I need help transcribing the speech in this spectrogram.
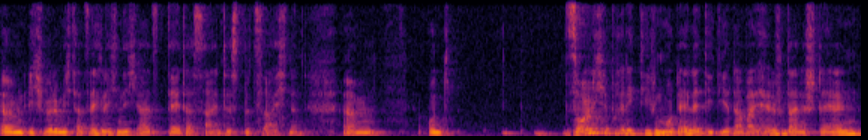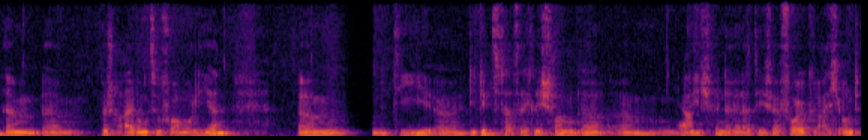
Ähm, ich würde mich tatsächlich nicht als Data Scientist bezeichnen. Ähm, und solche prädiktiven Modelle, die dir dabei helfen, deine Stellenbeschreibung ähm, ähm, zu formulieren, ähm, die, äh, die gibt es tatsächlich schon, äh, ja. wie ich finde, relativ erfolgreich. Und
